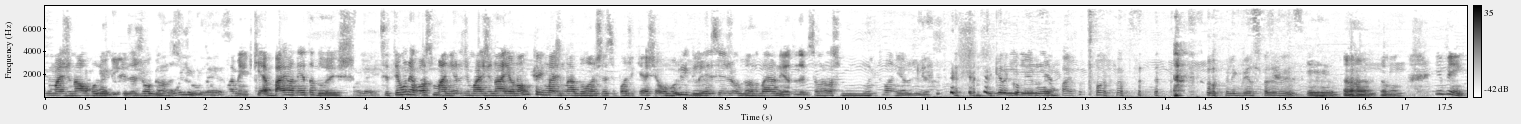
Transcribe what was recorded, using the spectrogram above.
Imaginar o Julio Iglesias jogando esse jogo tranquilamente, que é Bayonetta 2. Olha aí. Se tem um negócio maneiro de imaginar, e eu não tinha imaginado antes desse podcast, é o Julio Iglesias jogando Bayonetta. Deve ser um negócio muito maneiro de ver. Você queira comer no seu pai. O Iglesias fazendo isso. Aham, tá bom. Enfim,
